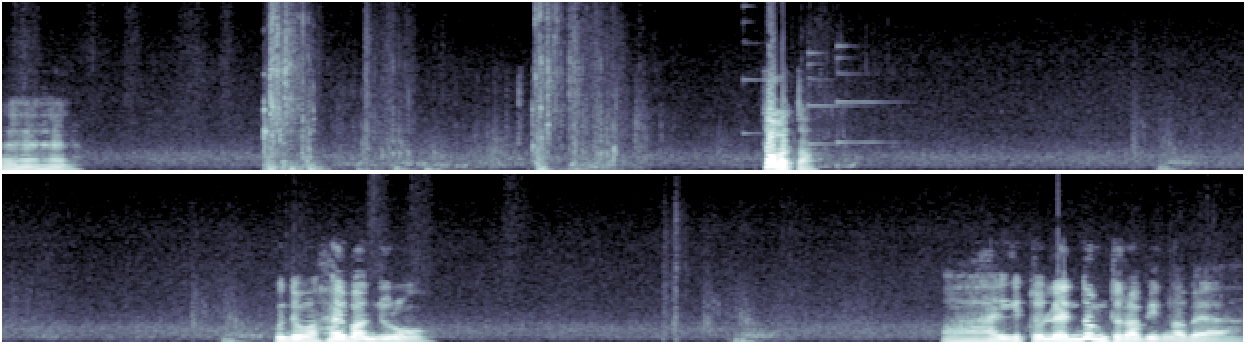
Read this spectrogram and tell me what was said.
헤헤헤 잡았다 근데 왜 하이브 안 주노? 아, 이게 또 랜덤 드랍인가 봐.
